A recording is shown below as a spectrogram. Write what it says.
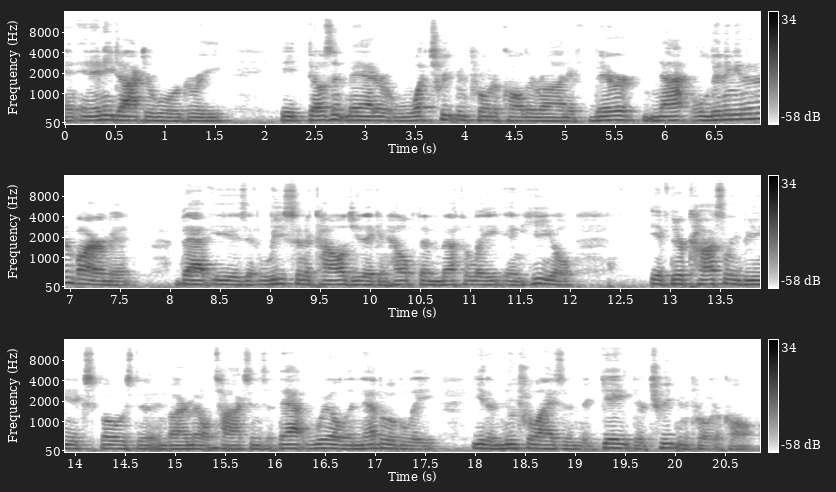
and, and any doctor will agree, it doesn't matter what treatment protocol they're on, if they're not living in an environment that is at least an ecology that can help them methylate and heal, if they're constantly being exposed to environmental toxins, that will inevitably either neutralize or negate their treatment protocol.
